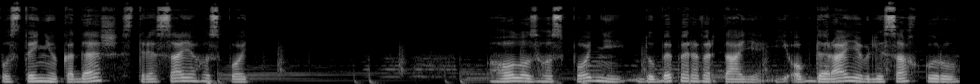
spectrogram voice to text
Пустиню Кадеш стрясає Господь. Голос Господній дуби перевертає й обдирає в лісах куру.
